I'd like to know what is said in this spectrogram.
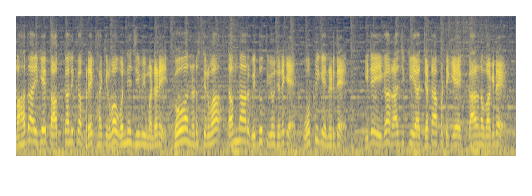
ಮಹದಾಯಿಗೆ ತಾತ್ಕಾಲಿಕ ಬ್ರೇಕ್ ಹಾಕಿರುವ ವನ್ಯಜೀವಿ ಮಂಡಳಿ ಗೋವಾ ನಡೆಸುತ್ತಿರುವ ತಮ್ನಾರ್ ವಿದ್ಯುತ್ ಯೋಜನೆಗೆ ಒಪ್ಪಿಗೆ ನೀಡಿದೆ. ಇದೇ ಈಗ ರಾಜಕೀಯ ಜಟಾಪಟಿಗೆ ಕಾರಣವಾಗಿದೆ.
